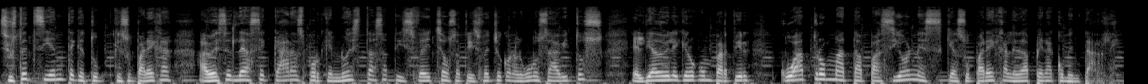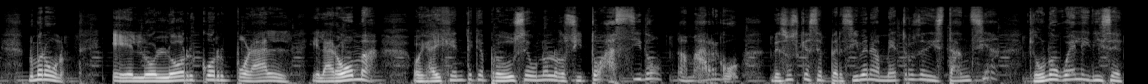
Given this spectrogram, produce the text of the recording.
Si usted siente que, tu- que su pareja a veces le hace caras porque no está satisfecha o satisfecho con algunos hábitos, el día de hoy le quiero compartir cuatro matapasiones que a su pareja le da pena comentarle. Número uno, el olor corporal, el aroma. Oiga, hay gente que produce un olorcito ácido, amargo, de esos que se perciben a metros de distancia, que uno huele y dice,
